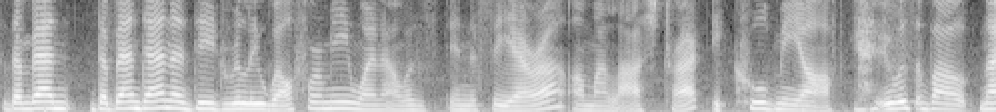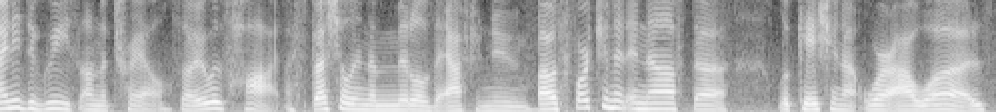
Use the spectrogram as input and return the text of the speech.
so the, band, the bandana did really well for me when I was in the Sierra on my last trek. It cooled me off. It was about 90 degrees on the trail, so it was hot, especially in the middle of the afternoon. I was fortunate enough the location where I was,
